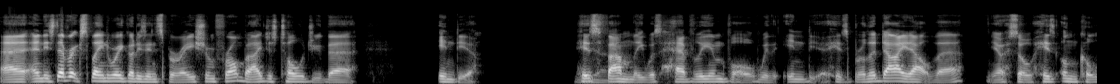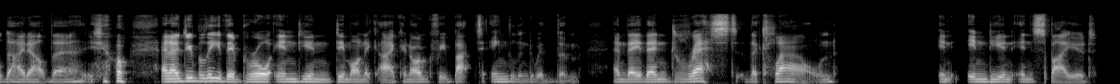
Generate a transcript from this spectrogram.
Uh, and it's never explained where he got his inspiration from, but I just told you there India. His yeah. family was heavily involved with India. His brother died out there, you know, so his uncle died out there, you know. And I do believe they brought Indian demonic iconography back to England with them, and they then dressed the clown in Indian inspired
